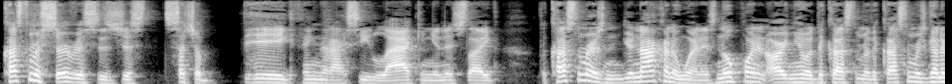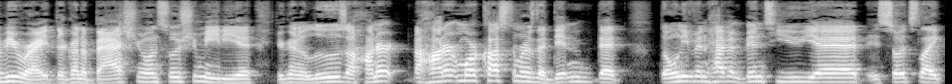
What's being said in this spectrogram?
customer service is just such a big thing that I see lacking. And it's like the customers, you're not going to win. There's no point in arguing with the customer. The customer's going to be right. They're going to bash you on social media. You're going to lose a hundred, a hundred more customers that didn't, that don't even haven't been to you yet. So it's like,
